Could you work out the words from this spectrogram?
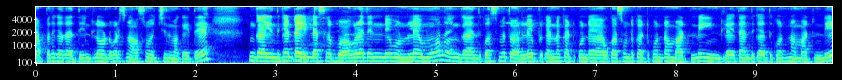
తప్పదు కదా అది ఇంట్లో ఉండవలసిన అవసరం వచ్చింది మాకైతే. ఇంకా ఎందుకంటే ఇల్లు అసలు బాగోలేదండి ఉండలేము. ఇంకా అందుకోసమే త్వరలో ఎప్పటికైనా కట్టుకుంటే అవకాశం ఉంటే కట్టుకుంటాం మాటండి ఇంట్లో అయితే అందుకు అద్దుకుంటున్నాం మాటండి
